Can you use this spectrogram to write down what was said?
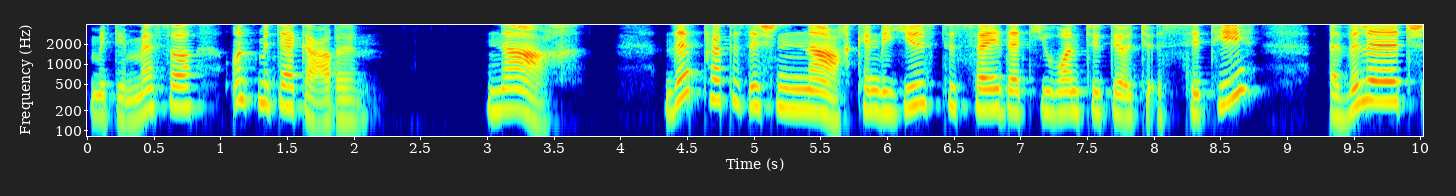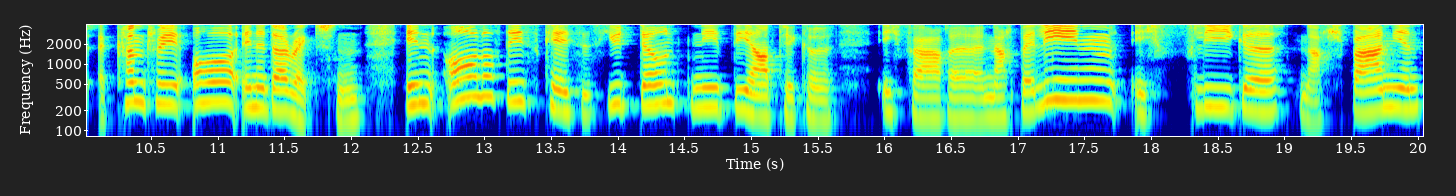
mit dem Messer und mit der Gabel. Nach. The preposition nach can be used to say that you want to go to a city, a village, a country, or in a direction. In all of these cases, you don't need the article. Ich fahre nach Berlin, ich fliege nach Spanien,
